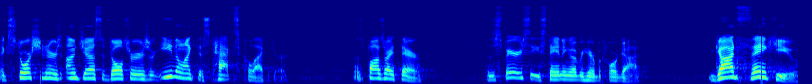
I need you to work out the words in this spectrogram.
extortioners, unjust, adulterers, or even like this tax collector. Let's pause right there. This Pharisee standing over here before God. God, thank you.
